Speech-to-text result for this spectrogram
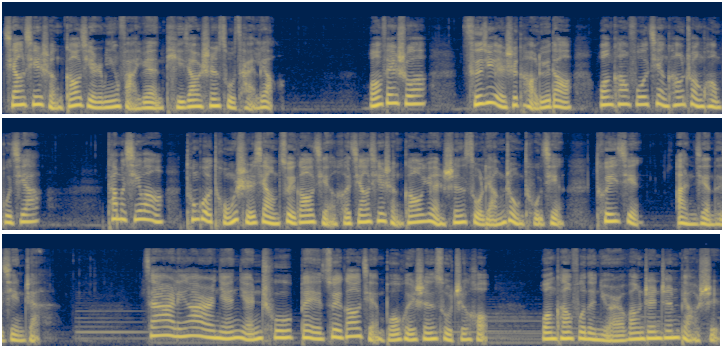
江西省高级人民法院提交申诉材料。王菲说，此举也是考虑到汪康夫健康状况不佳，他们希望通过同时向最高检和江西省高院申诉两种途径，推进案件的进展。在二零二二年年初被最高检驳回申诉之后，汪康夫的女儿汪真真表示，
